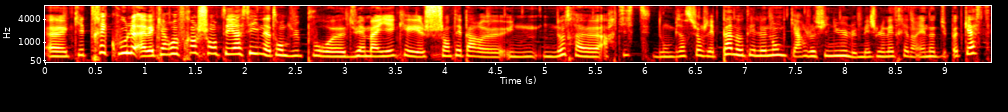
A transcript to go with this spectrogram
qui est très cool avec un refrain chanté assez inattendu pour euh, du MIA qui est chanté par euh, une, une autre euh, artiste dont bien sûr j'ai pas noté le nom car je suis nulle mais je le mettrai dans les notes du podcast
